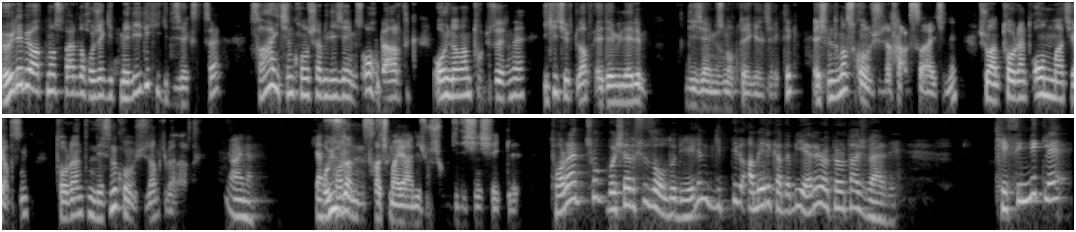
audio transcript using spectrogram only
öyle bir atmosferde hoca gitmeliydi ki gidecekse saha için konuşabileceğimiz oh be artık oynanan top üzerine iki çift laf edebilelim diyeceğimiz noktaya gelecektik. E şimdi nasıl konuşacağız abi saha içini? Şu an Torrent 10 maç yapsın. Torrent'in nesini konuşacağım ki ben artık? Aynen. Ya O yüzden saçma yani şu, şu gidişin şekli. Torrent çok başarısız oldu diyelim. Gitti Amerika'da bir yere röportaj verdi. Kesinlikle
